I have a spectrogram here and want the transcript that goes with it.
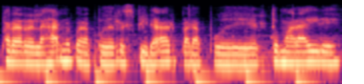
para relajarme, para poder respirar, para poder tomar aire.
